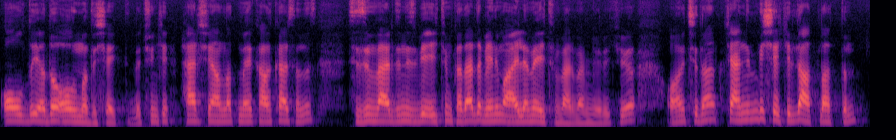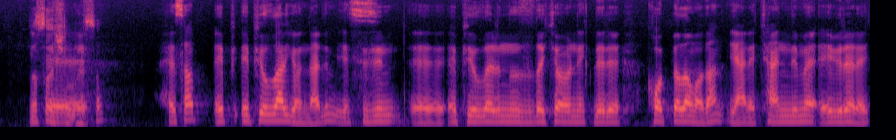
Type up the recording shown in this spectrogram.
oldu ya da olmadı şeklinde. Çünkü her şeyi anlatmaya kalkarsanız sizin verdiğiniz bir eğitim kadar da benim aileme eğitim vermem gerekiyor. O açıdan kendimi bir şekilde atlattım. Nasıl açıldı Ee, hesap? hesap ap- appeal'lar gönderdim. Sizin e, appeal'larınızdaki örnekleri kopyalamadan yani kendime evirerek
